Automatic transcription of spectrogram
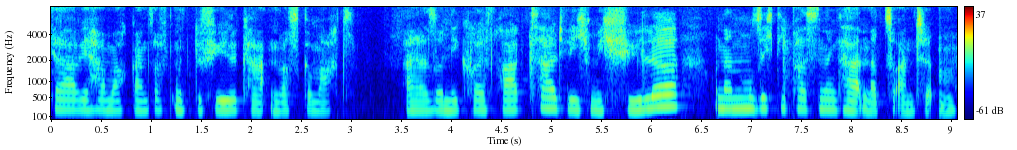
Ja, wir haben auch ganz oft mit Gefühlkarten was gemacht. Also Nicole fragt halt, wie ich mich fühle und dann muss ich die passenden Karten dazu antippen.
